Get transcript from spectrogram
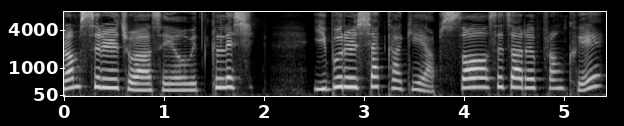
브람스를 좋아하세요 with 클래식 2부를 시작하기에 앞서 세자르 프랑크의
